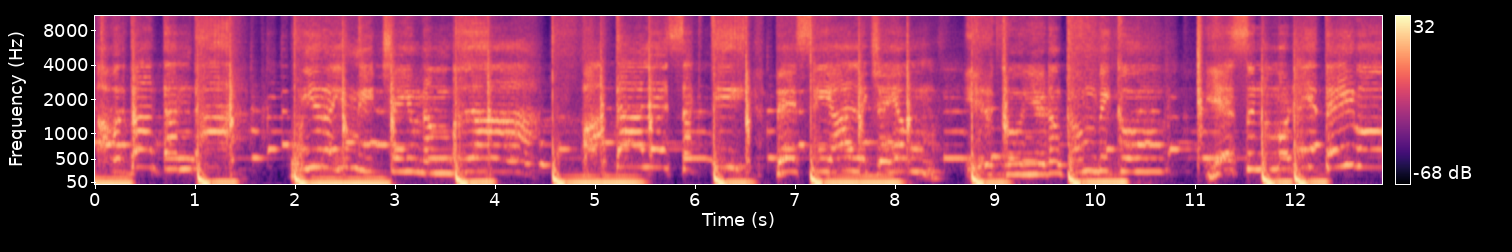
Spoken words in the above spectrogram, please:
அவர் தான் தந்தா உயிரையும் நீச்சையும் நம்பலா. பார்த்தாலே சக்தி பேசியாலே ஜெயம். இருக்கும் இடம் கம்பிக்கும். இயேசு நம்முடைய தெய்வம்.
